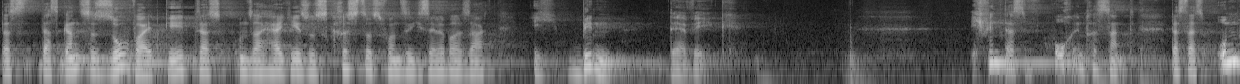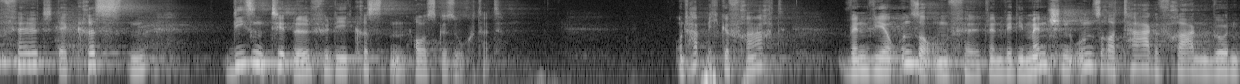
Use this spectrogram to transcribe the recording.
dass das Ganze so weit geht, dass unser Herr Jesus Christus von sich selber sagt, ich bin der Weg. Ich finde das hochinteressant, dass das Umfeld der Christen diesen Titel für die Christen ausgesucht hat. Und habe mich gefragt, wenn wir unser Umfeld, wenn wir die Menschen unserer Tage fragen würden,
